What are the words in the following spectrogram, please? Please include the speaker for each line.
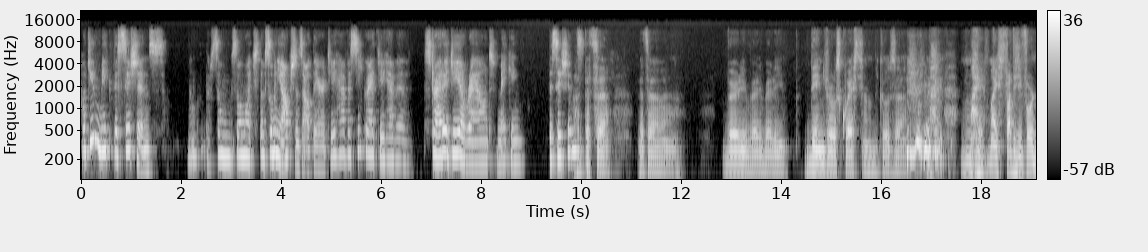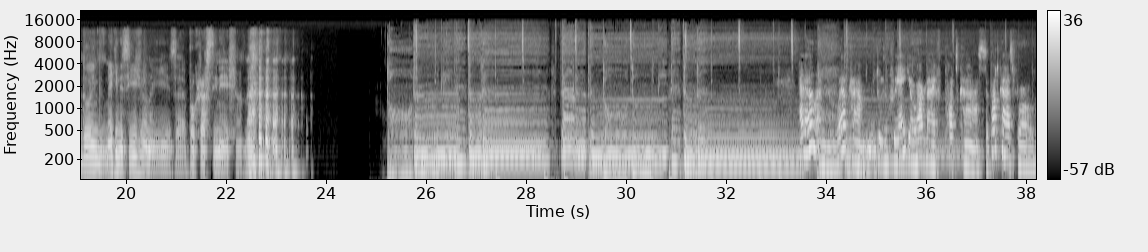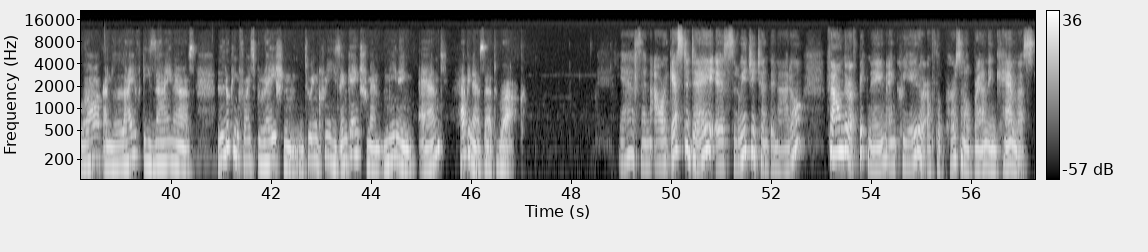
Speaker 1: how do you make decisions? there's so so much there's so many options out there. Do you have a secret? Do you have a strategy around making decisions?
Speaker 2: That's a that's a very very very dangerous question because uh, my my strategy for doing making decision is uh, procrastination.
Speaker 3: Hello and welcome to the Create Your Work Life podcast, the podcast for work and life designers looking for inspiration to increase engagement, meaning, and happiness at work.
Speaker 1: Yes, and our guest today is Luigi Centenaro, founder of Big Name and creator of the personal branding canvas.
